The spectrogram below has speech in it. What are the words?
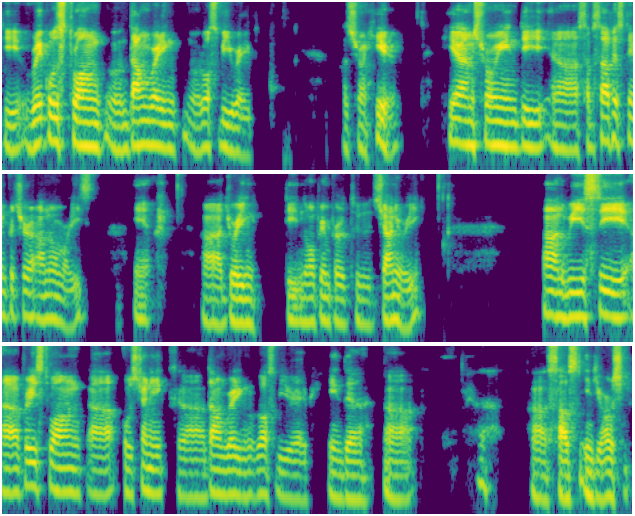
the record strong downwelling Rossby wave, as shown here. Here I'm showing the uh, subsurface temperature anomalies yeah, uh, during the November to January. And we see a very strong uh, oceanic uh, downwelling Rossby wave in the uh, uh, South Indian Ocean.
